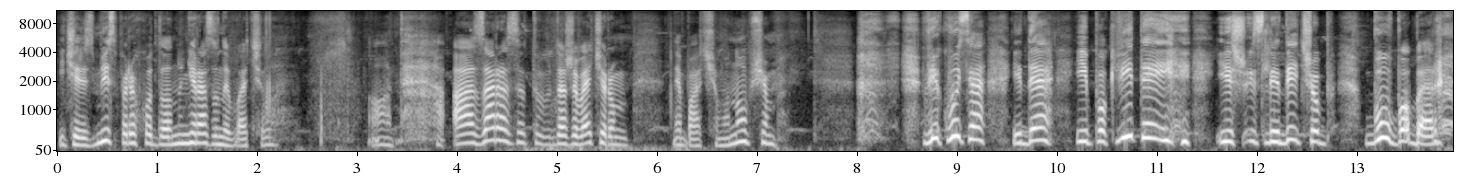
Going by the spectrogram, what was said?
і через міст переходила, ну ні разу не бачила. От. А зараз навіть вечором не бачимо. Ну, в общем, Вікуся йде і по квіти, і, і, і слідить, щоб був бобер.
